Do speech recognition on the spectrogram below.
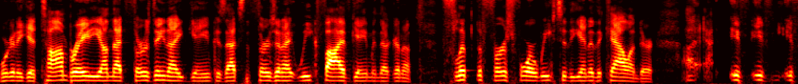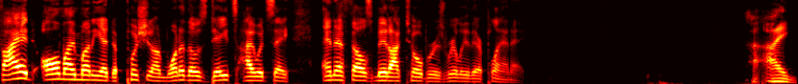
We're going to get Tom Brady on that Thursday night game because that's the Thursday night Week five game, and they're going to flip the first four weeks to the end of the calendar. I, if if if I had all my money, had to push it on one of those dates, I would say NFL's mid October is really their plan A. I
